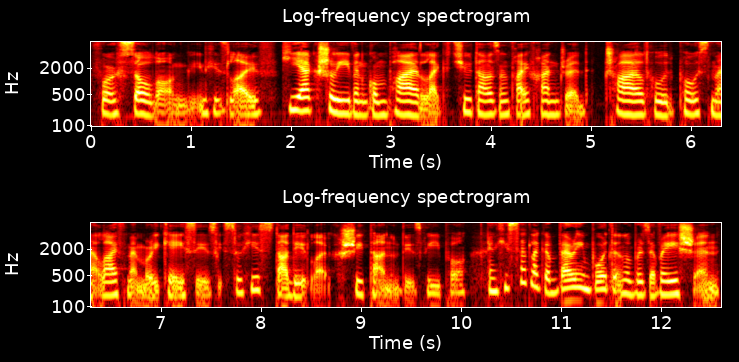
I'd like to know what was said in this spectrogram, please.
for so long in his life. He actually even compiled like 2,500 childhood post life memory cases. So he studied like shit ton of these people. And he said like a very important observation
